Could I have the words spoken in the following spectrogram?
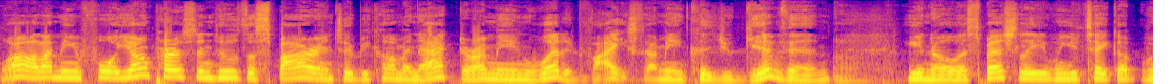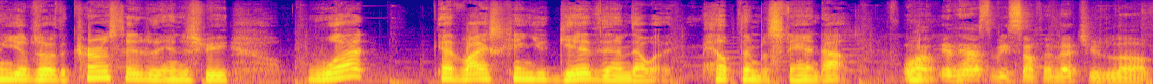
wow. I mean, for a young person who's aspiring to become an actor, I mean, what advice? I mean, could you give them? You know, especially when you take up when you observe the current state of the industry, what advice can you give them that would help them to stand out? Well, it has to be something that you love.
